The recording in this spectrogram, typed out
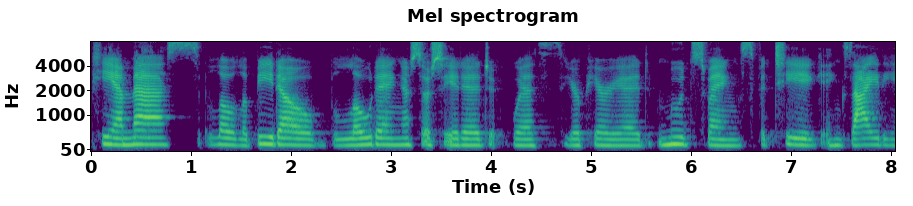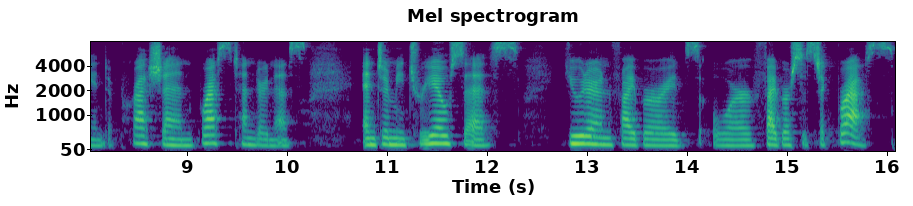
PMS, low libido, bloating associated with your period, mood swings, fatigue, anxiety and depression, breast tenderness, endometriosis, uterine fibroids or fibrocystic breasts,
